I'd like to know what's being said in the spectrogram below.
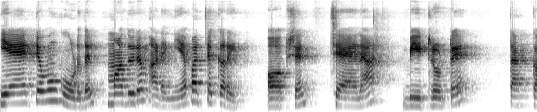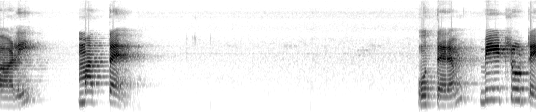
ഏറ്റവും കൂടുതൽ മധുരം അടങ്ങിയ പച്ചക്കറി. ഓപ്ഷൻ ചേന ബീറ്റ്റൂട്ട് തക്കാളി മത്തൻ. ഉത്തരം ബീറ്റ്റൂട്ട്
